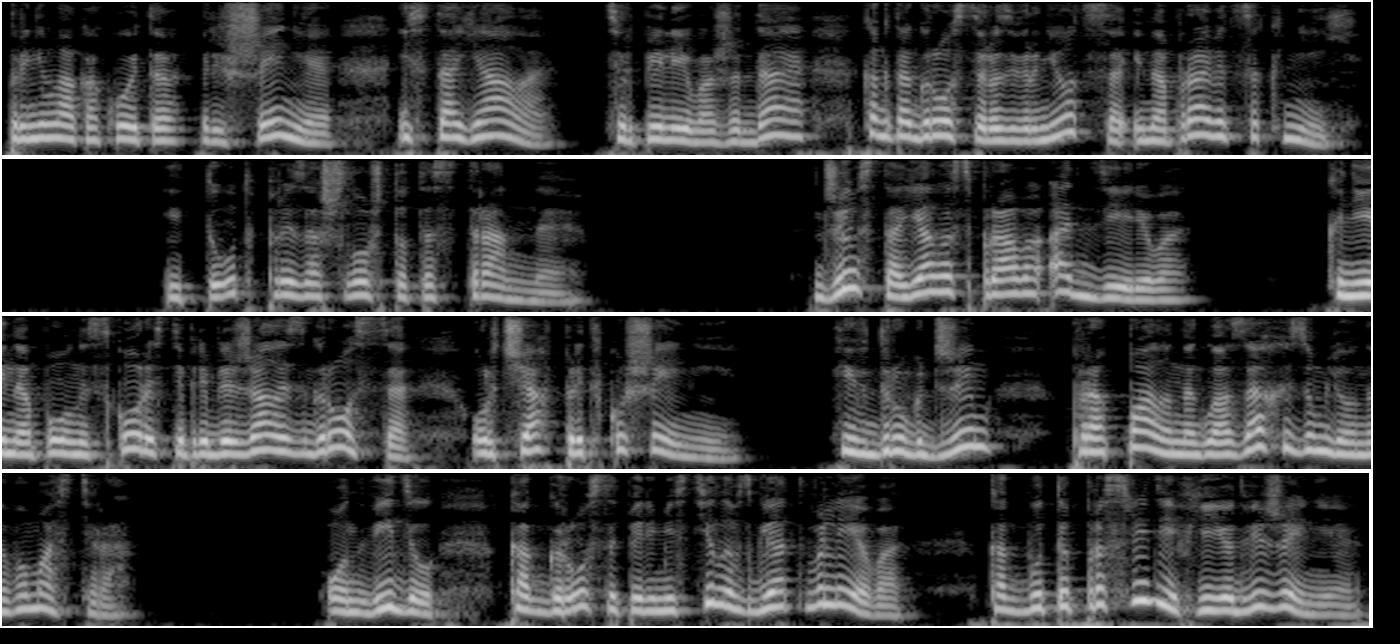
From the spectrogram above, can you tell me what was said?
Приняла какое-то решение и стояла, терпеливо ожидая, когда Гросса развернется и направится к ней. И тут произошло что-то странное. Джим стояла справа от дерева. К ней на полной скорости приближалась Гросса, урча в предвкушении. И вдруг Джим пропала на глазах изумленного мастера. Он видел, как Гросса переместила взгляд влево, как будто проследив ее движение,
